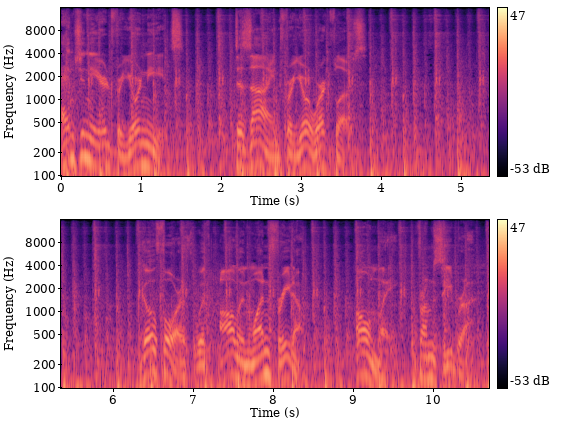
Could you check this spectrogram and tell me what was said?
Engineered for your needs. Designed for your workflows. Go forth with all-in-one freedom. Only from Zebra.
